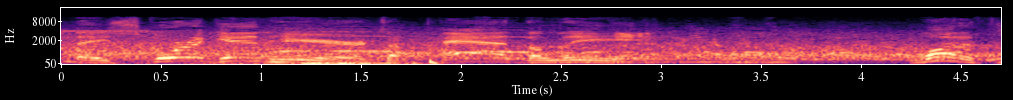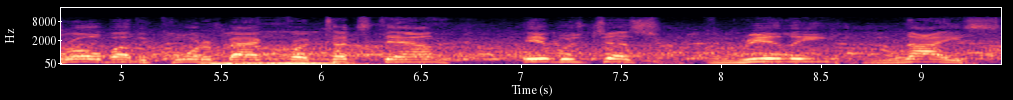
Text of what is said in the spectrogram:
And they score again here to pad the lead. What a throw by the quarterback for a touchdown. It was just really nice.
